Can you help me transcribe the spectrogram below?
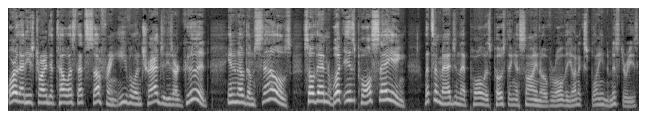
or that he's trying to tell us that suffering, evil, and tragedies are good in and of themselves. So then, what is Paul saying? Let's imagine that Paul is posting a sign over all the unexplained mysteries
